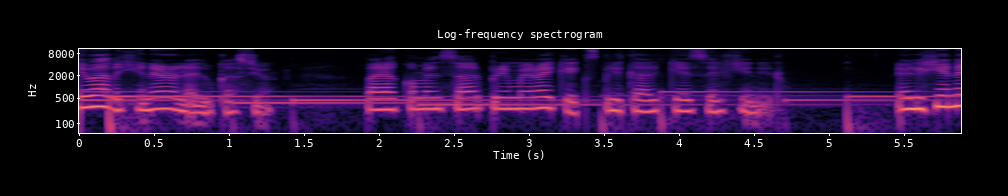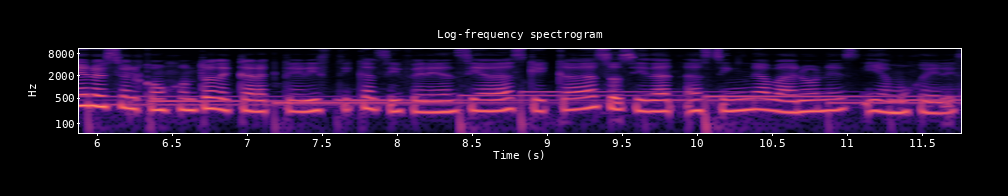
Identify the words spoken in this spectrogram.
De género en la educación. Para comenzar, primero hay que explicar qué es el género. El género es el conjunto de características diferenciadas que cada sociedad asigna a varones y a mujeres.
